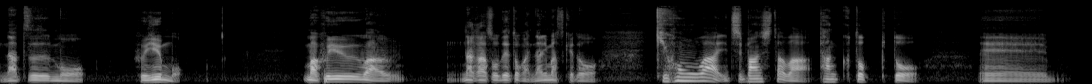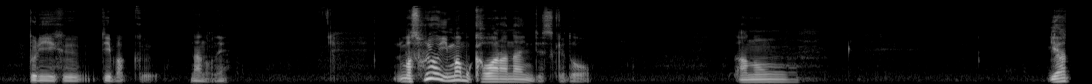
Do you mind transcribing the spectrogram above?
夏も冬も。まあ冬は長袖とかになりますけど基本は一番下はタンクトップと、えー、ブリーフティーバッグなのね。まあそれは今も変わらないんですけどあの、やっ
